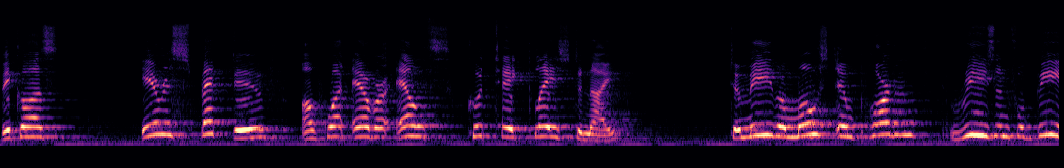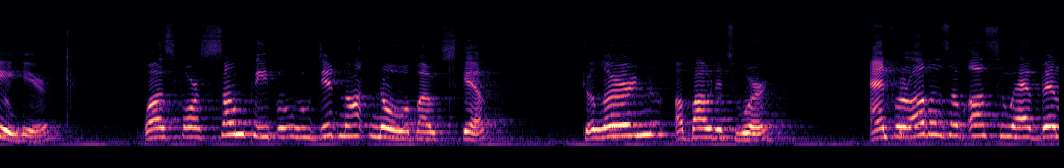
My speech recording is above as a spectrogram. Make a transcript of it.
Because irrespective of whatever else could take place tonight, to me, the most important reason for being here was for some people who did not know about SCEF to learn about its work, and for others of us who have been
